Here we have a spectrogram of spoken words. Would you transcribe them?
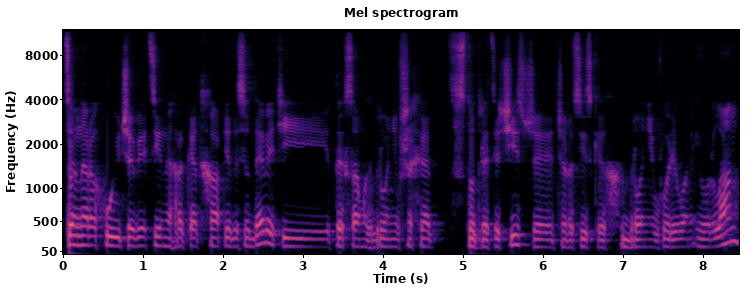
Це не рахуючи авіаційних ракет Х-59 і тих самих дронів Шахет 136 чи, чи російських дронів Оріон і Орлан.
